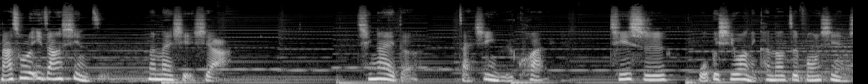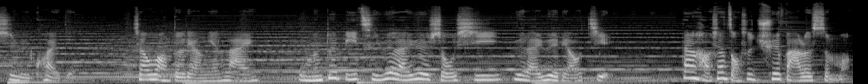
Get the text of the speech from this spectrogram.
拿出了一张信纸，慢慢写下：“亲爱的，展信愉快。其实我不希望你看到这封信是愉快的。交往的两年来。”我们对彼此越来越熟悉，越来越了解，但好像总是缺乏了什么。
